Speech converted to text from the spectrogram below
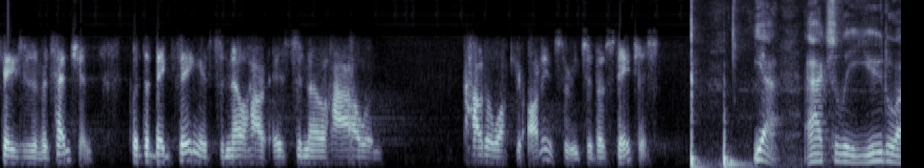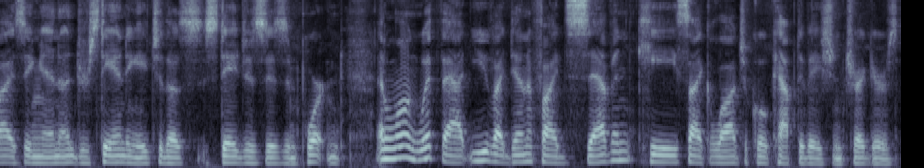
stages of attention. But the big thing is to know how is to know how and how to walk your audience through each of those stages. Yeah, actually utilizing and understanding each of those stages is important. And along with that, you've identified seven key psychological captivation triggers.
